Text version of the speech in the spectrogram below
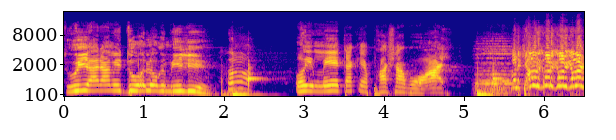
তুই আর আমি দুও লোক মিলিয়ে হ্যাঁ। ওই মেয়েটাকে ফাঁসাবো আয়। মানে কেমন কেমন কেমন কেমন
